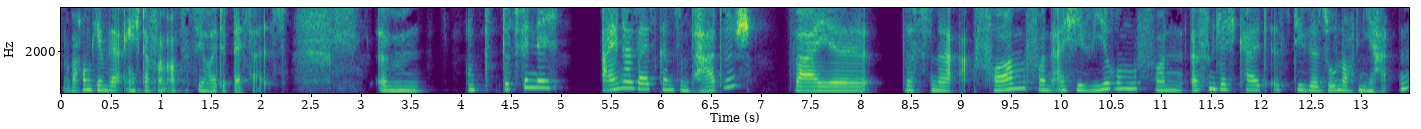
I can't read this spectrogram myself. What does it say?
Warum gehen wir eigentlich davon aus, dass sie heute besser ist? Ähm, und das finde ich einerseits ganz sympathisch, weil das eine Form von Archivierung von Öffentlichkeit ist, die wir so noch nie hatten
